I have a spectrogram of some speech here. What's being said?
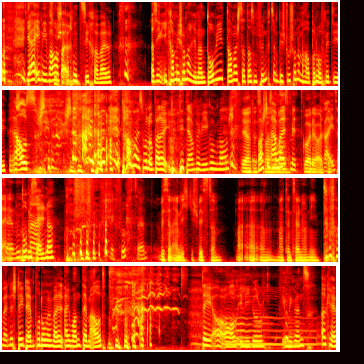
ja, eben, ich war mir bei euch nicht sicher, weil. Also ich, ich kann mich schon erinnern, Tobi, damals 2015 bist du schon am Hauptbahnhof mit die raus. damals, wo du bei der identitären Bewegung warst. Ja, das Warst war. das noch? Damals mit, Gute mit alte 13. Zeiten. Tobi Sellner. Mit 15. Wir sind eigentlich Geschwister. Ma äh, ähm, Martin Zell noch nie. Du verwendest they them Pronomen, weil I want them out. They are all illegal immigrants. Okay.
